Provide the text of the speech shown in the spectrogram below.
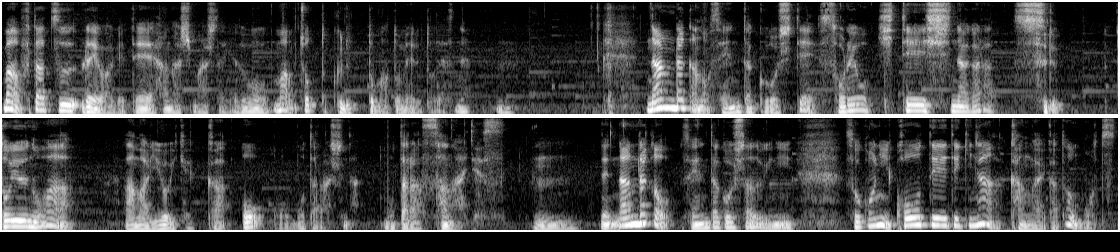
まあ2つ例を挙げて話しましたけどまあちょっとくるっとまとめるとですね、うん。何らかの選択をしてそれを否定しながらするというのはあまり良い結果をもたらしなもたらさないです。うん、で何らかを選択をした時にそこに肯定的な考え方を持つ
